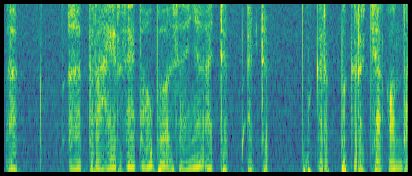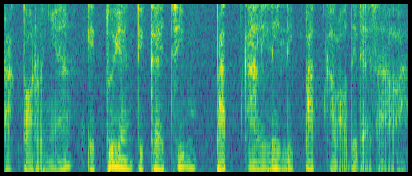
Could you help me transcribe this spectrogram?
uh, uh, terakhir saya tahu bahwasanya ada ada pekerja kontraktornya itu yang digaji empat kali lipat kalau tidak salah.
